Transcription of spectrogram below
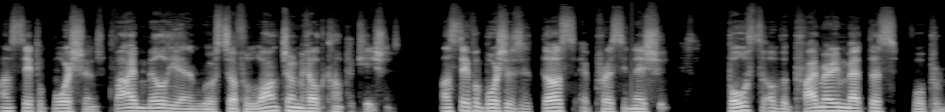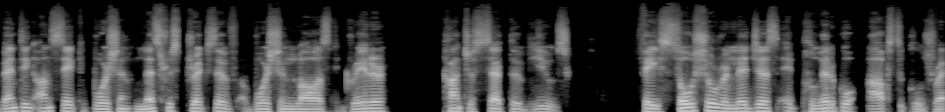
unsafe abortions, 5 million will suffer long term health complications. Unsafe abortions is thus a pressing issue. Both of the primary methods for preventing unsafe abortion, less restrictive abortion laws, and greater contraceptive use, face social, religious, and political obstacles, right?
